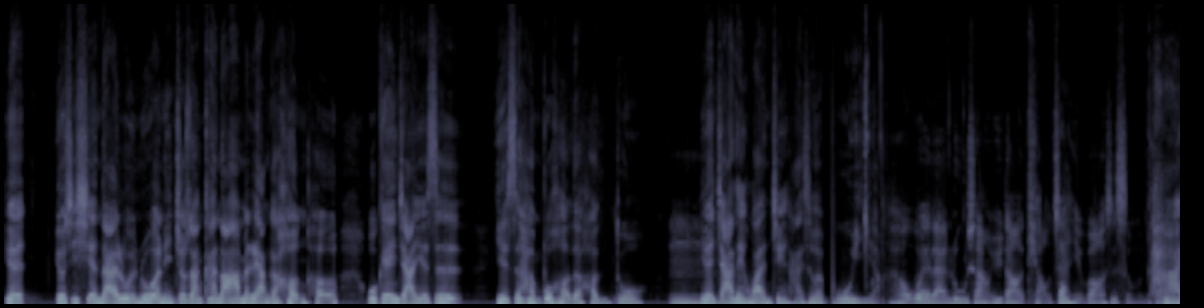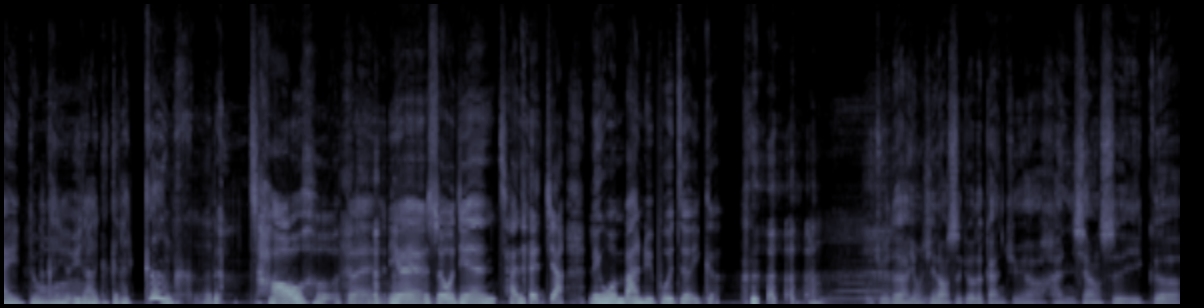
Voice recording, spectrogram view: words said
因为尤其现代论，如果你就算看到他们两个很合，我跟你讲也是。也是很不合的很多。嗯，因为家庭环境还是会不一样，还有未来路上遇到的挑战也不知道是什么，太多，可能遇到一个跟他更合的，超合。对，因为所以我今天才在讲灵魂伴侣不会只有一个。我觉得永新老师给我的感觉啊，很像是一个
